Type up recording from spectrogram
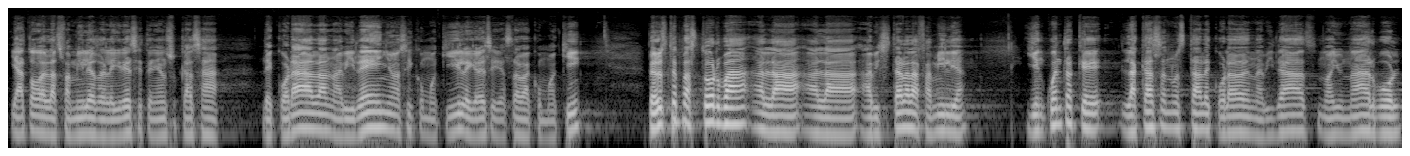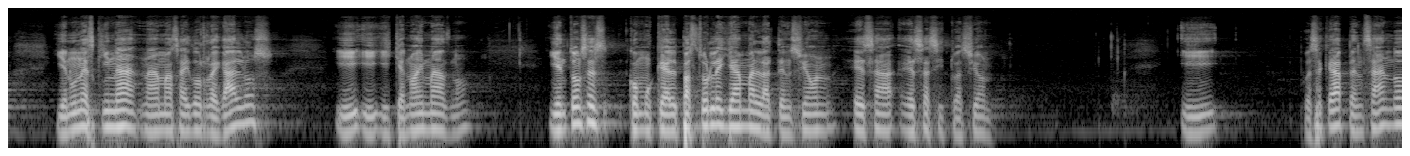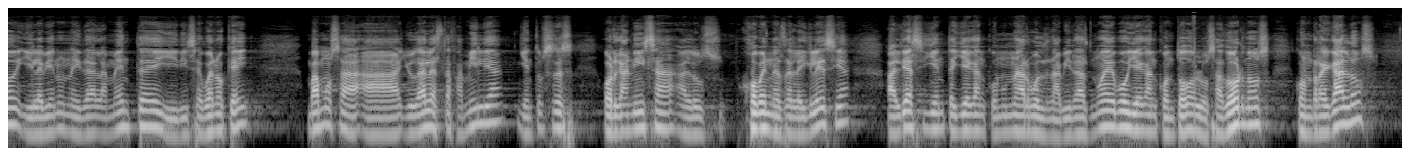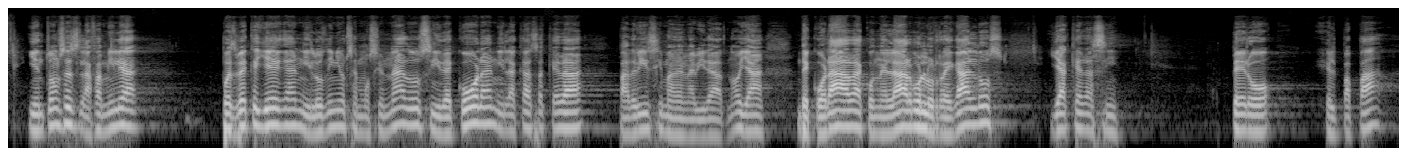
Ya todas las familias de la iglesia tenían su casa decorada, navideño, así como aquí, la iglesia ya estaba como aquí. Pero este pastor va a, la- a la- a visitar a la familia y encuentra que la casa no está decorada de Navidad, no hay un árbol y en una esquina nada más hay dos regalos y, y- que no hay más, ¿no? Y entonces como que al pastor le llama la atención esa, esa situación. Y pues se queda pensando y le viene una idea a la mente y dice, bueno, ok, vamos a, a ayudarle a esta familia y entonces organiza a los jóvenes de la iglesia. Al día siguiente llegan con un árbol de Navidad nuevo, llegan con todos los adornos, con regalos y entonces la familia pues ve que llegan y los niños emocionados y decoran y la casa queda padrísima de Navidad, ¿no? Ya decorada con el árbol, los regalos, ya queda así. Pero el papá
